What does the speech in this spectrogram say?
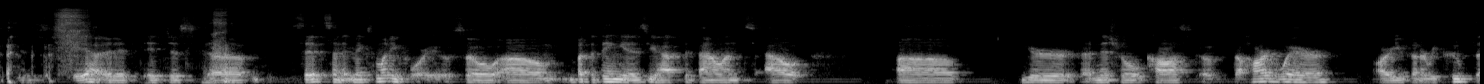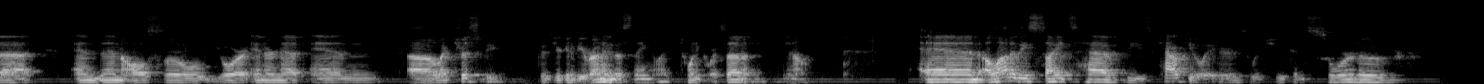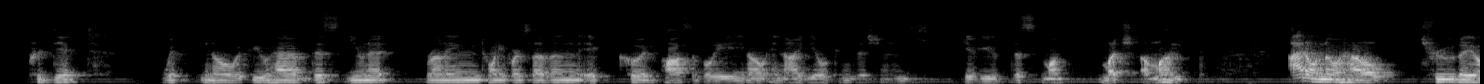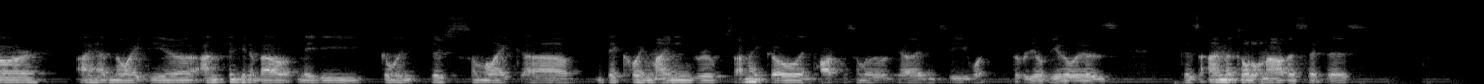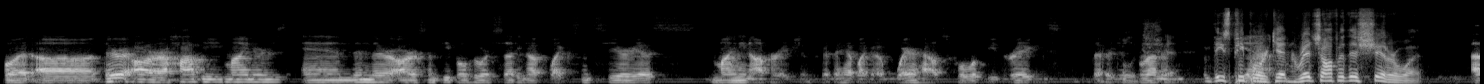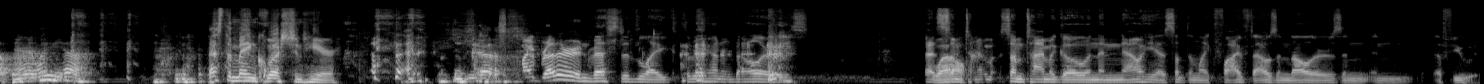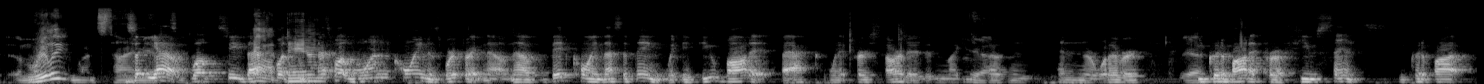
yeah, it, it just uh, sits and it makes money for you. So, um, but the thing is, you have to balance out uh, your initial cost of the hardware. Are you going to recoup that? And then also your internet and uh, electricity, because you're going to be running this thing like 24 7, you know. And a lot of these sites have these calculators, which you can sort of predict with, you know, if you have this unit running 24 7, it could possibly, you know, in ideal conditions, give you this month much a month. I don't know how true they are. I have no idea. I'm thinking about maybe going. There's some like uh, Bitcoin mining groups. I might go and talk to some of those guys and see what the real deal is, because I'm a total novice at this. But uh, there are hobby miners, and then there are some people who are setting up like some serious mining operations where they have like a warehouse full of these rigs that are just Holy running. Shit. These people yeah. are getting rich off of this shit or what? Apparently, yeah. That's the main question here. Yeah. My brother invested like three hundred dollars at wow. some time some time ago, and then now he has something like five thousand dollars in in a few a month, really months time. So yeah, yeah well, see, that's God what damn. that's what one coin is worth right now. Now, Bitcoin, that's the thing. If you bought it back when it first started in like yeah. 2010 or whatever, yeah. you could have bought it for a few cents. You could have bought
